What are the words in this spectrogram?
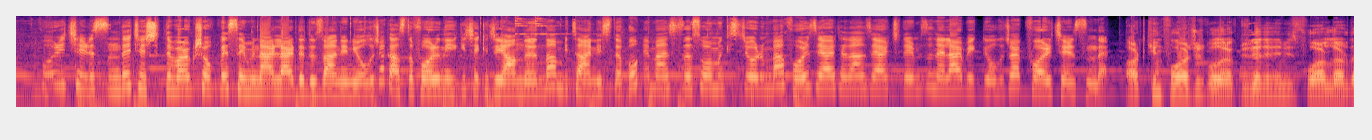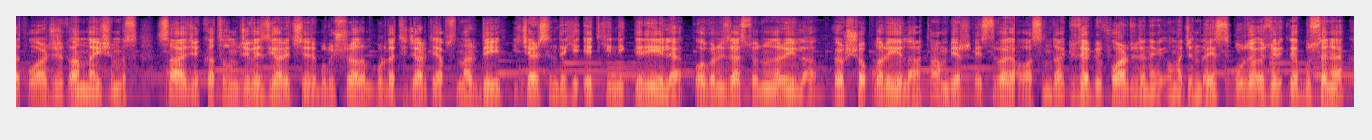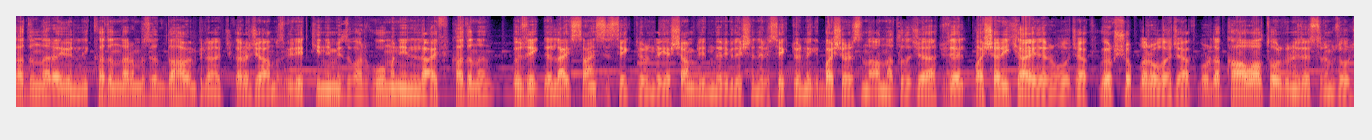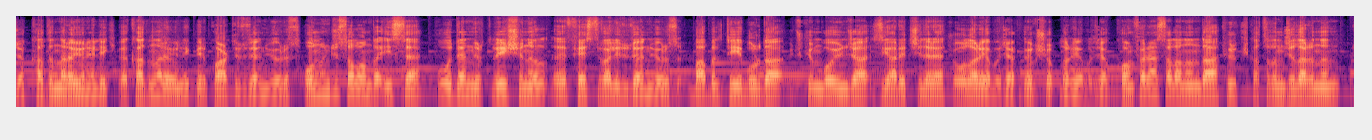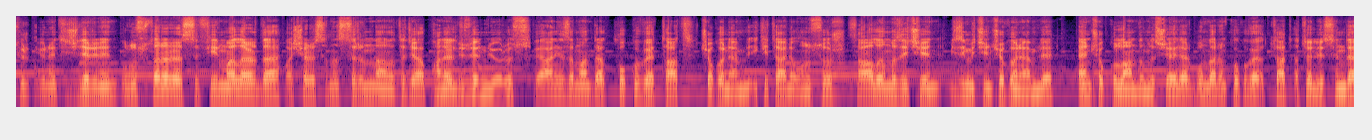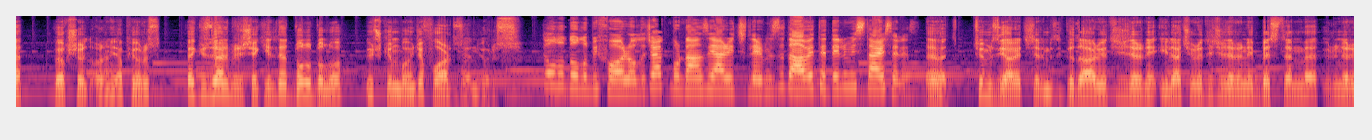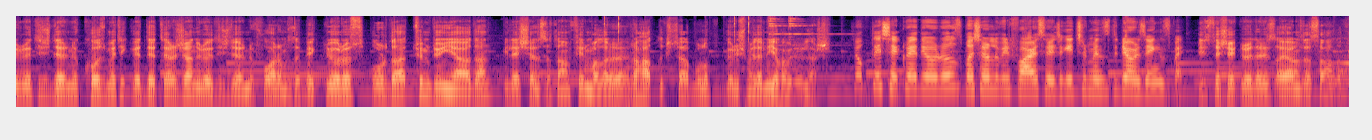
İçerisinde çeşitli workshop ve seminerler de düzenleniyor olacak. Aslında fuarın ilgi çekici yanlarından bir tanesi de bu. Hemen size sormak istiyorum ben. Fuarı ziyaret eden ziyaretçilerimizi neler bekliyor olacak fuar içerisinde? Artkin Fuarcılık olarak düzenlediğimiz fuarlarda fuarcılık anlayışımız sadece katılımcı ve ziyaretçileri buluşturalım, burada ticaret yapsınlar değil. İçerisindeki etkinlikleriyle, organizasyonlarıyla, workshoplarıyla tam bir festival havasında güzel bir fuar düzenlemek amacındayız. Burada özellikle bu sene kadınlara yönelik, kadınlarımızın daha ön plana çıkaracağımız bir etkinliğimiz var. Women in Life. Kadının özellikle life sciences sektöründe, yaşam bilimleri bileşenleri sektöründeki başarısını anlatılacağı güzel başarı hikayelerin olacak, workshoplar olacak. Burada kahvaltı organizasyonumuz olacak kadınlara yönelik ve kadınlara yönelik bir parti düzenliyoruz. 10. salonda ise Food and Nutritional e, Festivali düzenliyoruz. Bubble Tea burada 3 gün boyunca ziyaretçilere şovlar yapacak, workshopları yapacak. Konferans alanında Türk katılımcılarının, Türk yöneticilerinin uluslararası firmalarda başarısının sırrını anlatacağı panel düzenliyoruz. Ve aynı zamanda koku ve tat çok önemli iki tane unsur. Sağlığımız için, bizim için çok önemli. En çok kullandığımız şeyler bunların koku ve tat atölyesinde workshoplarını yapıyoruz. Ve güzel bir şekilde dolu dolu 3 gün boyunca fuar düzenliyoruz. Dolu dolu bir fuar olacak. Buradan ziyaretçilerimizi davet edelim isterseniz. Evet, tüm ziyaretçilerimizi, gıda üreticilerini, ilaç üreticilerini, beslenme ürünleri üreticilerini, kozmetik ve deterjan üreticilerini fuarımıza bekliyoruz. Burada tüm dünyadan bileşen satan firmaları rahatlıkça bulup görüşmelerini yapabilirler. Çok teşekkür ediyoruz. Başarılı bir fuar süreci geçirmenizi diliyoruz Cengiz Bey. Biz teşekkür ederiz. Ayağınıza sağlık.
